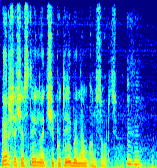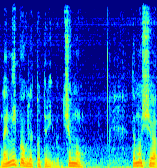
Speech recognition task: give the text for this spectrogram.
Перша частина, чи потрібен нам консорціум? Угу. На мій погляд, потрібен. Чому? Тому що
